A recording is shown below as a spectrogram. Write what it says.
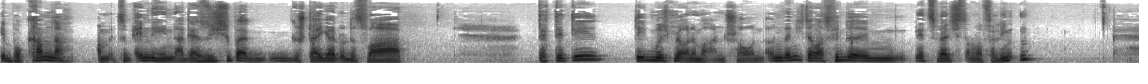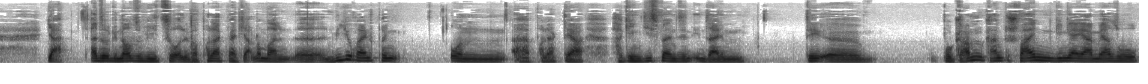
im Programm nach am, zum Ende hin hat er sich super gesteigert und es war den, den, den muss ich mir auch nochmal anschauen. Und wenn ich da was finde im Netz, werde ich es auch nochmal verlinken. Ja, also genauso wie zu Oliver Pollack werde ich auch nochmal ein, äh, ein Video reinbringen. Und äh, Pollack, der ging diesmal in, in seinem De, äh, Programm Kranke Schwein ging ja ja mehr so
